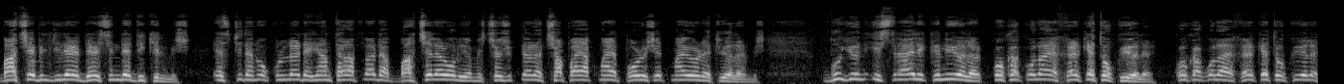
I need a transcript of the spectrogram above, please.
bahçe bilgileri dersinde dikilmiş. Eskiden okullarda yan taraflarda bahçeler oluyormuş. Çocuklara çapa yapmayı, poruş etmeyi öğretiyorlarmış. Bugün İsrail'i kınıyorlar. Coca-Cola'ya hareket okuyorlar. Coca-Cola'ya hareket okuyorlar.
